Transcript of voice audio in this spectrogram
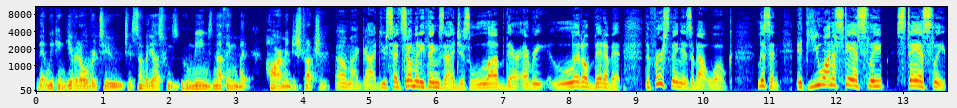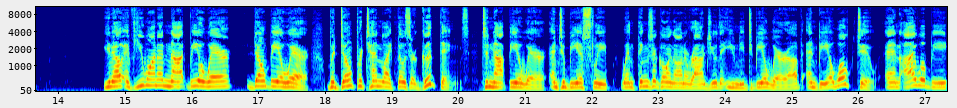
that we can give it over to to somebody else who's who means nothing but harm and destruction. Oh my God. You said so many things that I just love there, every little bit of it. The first thing is about woke. Listen, if you want to stay asleep, stay asleep. You know, if you want to not be aware, don't be aware. But don't pretend like those are good things to not be aware and to be asleep when things are going on around you that you need to be aware of and be awoke to. And I will be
